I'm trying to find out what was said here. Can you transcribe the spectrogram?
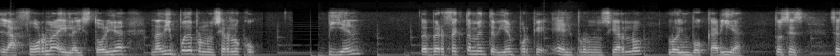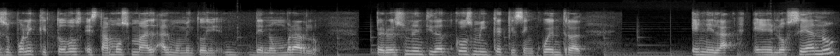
la forma y la historia, nadie puede pronunciarlo bien perfectamente bien porque el pronunciarlo lo invocaría. Entonces se supone que todos estamos mal al momento de, nombrarlo. Pero es una entidad cósmica que se encuentra en el, en el océano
